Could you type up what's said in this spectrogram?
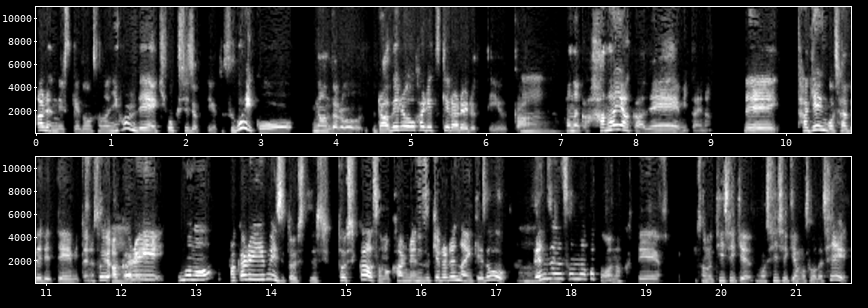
あるんですけど、その日本で帰国子女っていうと、すごいこう、なんだろう、ラベルを貼り付けられるっていうか、うん。なんか華やかで、みたいな。で、多言語喋れて、みたいな、そういう明るいもの、明るいイメージとしてしとしかその関連づけられないけど、全然そんなことはなくて、その TCK も CCK もそうだし、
